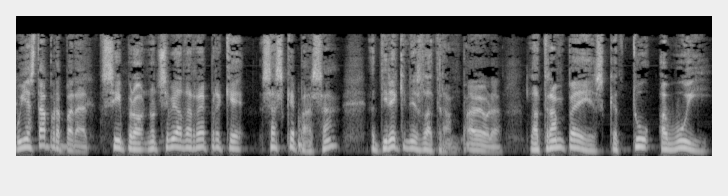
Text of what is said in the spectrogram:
vull estar preparat. sí, però no et servirà de res perquè saps què passa? Et diré quina és la trampa. A veure, La trampa és que tu avui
